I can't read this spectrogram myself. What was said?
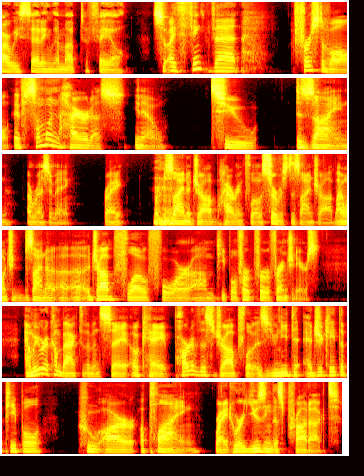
are we setting them up to fail? So I think that first of all, if someone hired us, you know, to design a resume, right? Or Mhm. design a job hiring flow, a service design job. I want you to design a, a, a job flow for um, people for, for for engineers. And we were to come back to them and say, okay, part of this job flow is you need to educate the people who are applying, right, who are using this product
